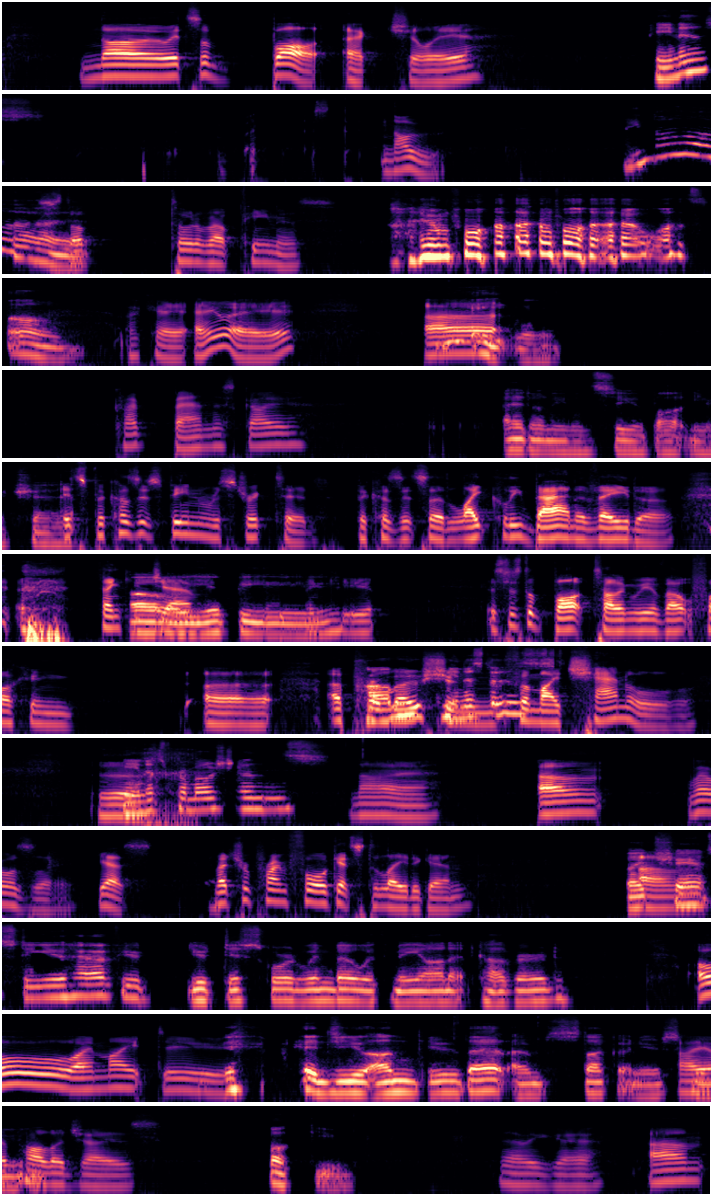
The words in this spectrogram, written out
no, it's a bot actually. Penis? No, Why not? stop talking about penis. I want, I want, some. Okay. Anyway, You uh, hate me. can I ban this guy? I don't even see a bot in your chat. It's because it's been restricted. Because it's a likely ban evader. Thank you, oh Jam. yippee! Thank you. It's just a bot telling me about fucking uh a promotion for my channel. Ugh, Penis promotions. No. Um, where was I? Yes, Metroid Prime Four gets delayed again. By Um, chance, do you have your your Discord window with me on it covered? Oh, I might do. Could you undo that? I'm stuck on your screen. I apologize. Fuck you. There we go. Um,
